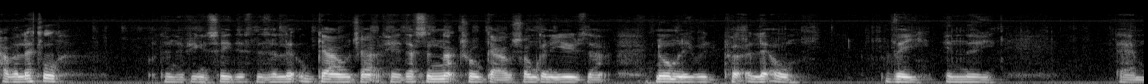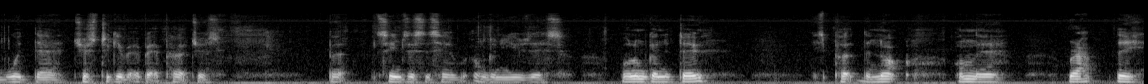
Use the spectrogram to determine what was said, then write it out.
have a little, I don't know if you can see this, there's a little gouge out here. That's a natural gouge so I'm going to use that. Normally we'd put a little V in the um, wood there just to give it a bit of purchase but seems this is here I'm going to use this all I'm going to do is put the knot on there wrap the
